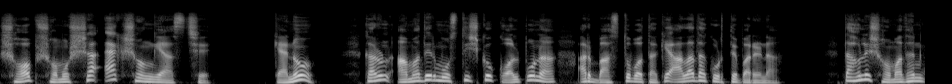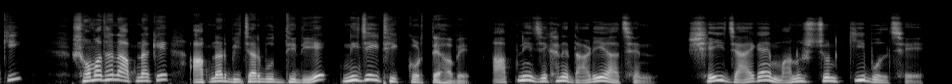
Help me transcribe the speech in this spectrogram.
সব সমস্যা একসঙ্গে আসছে। কেন? কারণ আমাদের মস্তিষ্ক কল্পনা আর বাস্তবতাকে আলাদা করতে পারে না। তাহলে সমাধান কি? সমাধান আপনাকে আপনার বিচার বুদ্ধি দিয়ে নিজেই ঠিক করতে হবে। আপনি যেখানে দাঁড়িয়ে আছেন, সেই জায়গায় মানুষজন কি বলছে,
